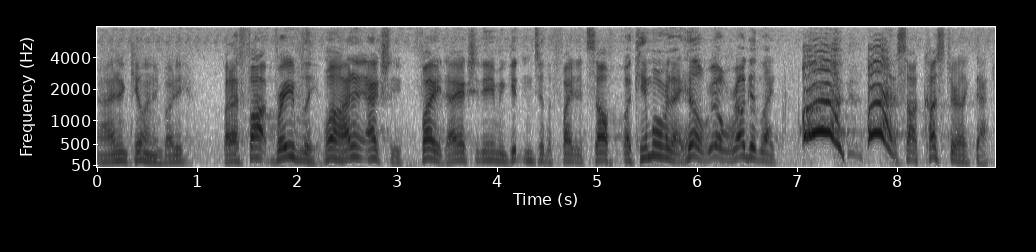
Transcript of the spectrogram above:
I didn't kill anybody, but I fought bravely. Well, I didn't actually fight. I actually didn't even get into the fight itself. But I came over that hill real rugged, like! I saw Custer like that.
